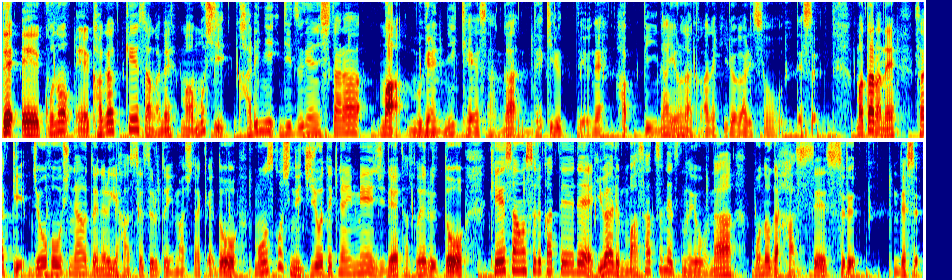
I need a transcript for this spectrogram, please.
で、えー、この、えー、科学計算がね、まあ、もし仮に実現したら、まあ、無限に計算ができるっていうね、ハッピーな世の中がね、広がりそうです。まあ、ただね、さっき情報を失うとエネルギー発生すると言いましたけど、もう少し日常的なイメージで例えると、計算をする過程で、いわゆる摩擦熱のようなものが発生するんです。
